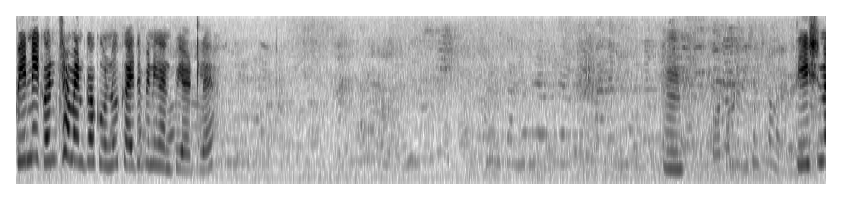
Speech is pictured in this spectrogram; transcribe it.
పిన్ని కొంచెం వెనుకకు నువ్వు కైతే పిన్ని కనిపించట్లే. తీసిన.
